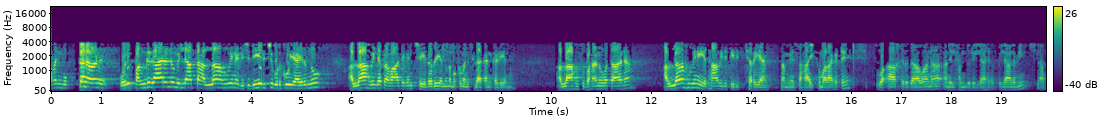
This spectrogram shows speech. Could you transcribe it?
അവൻ മുക്തനാണ്. ഒരു പങ്കുകാരനുമില്ലാത്ത അള്ളാഹുവിനെ വിശദീകരിച്ചു കൊടുക്കുകയായിരുന്നു അള്ളാഹുവിന്റെ പ്രവാചകൻ ചെയ്തത് എന്ന് നമുക്ക് മനസ്സിലാക്കാൻ കഴിയുന്നു. അള്ളാഹു സുബാനുവതാര അള്ളാഹുവിനെ യഥാവിധി തിരിച്ചറിയാൻ നമ്മെ സഹായിക്കുമാറാകട്ടെ. അനിൽഹമുല്ലാഹി റബുലാലമി ഇസ്ലാം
